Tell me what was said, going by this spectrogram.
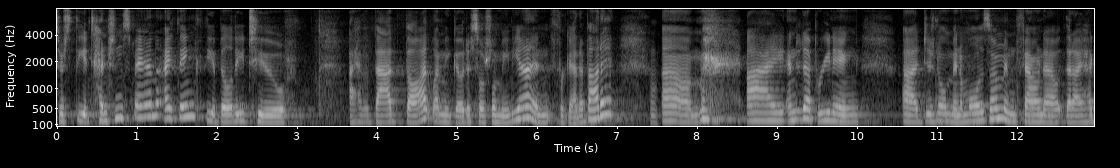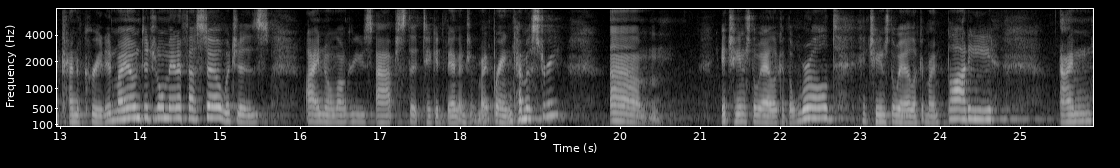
just the attention span, I think, the ability to, I have a bad thought, let me go to social media and forget about it. Um, I ended up reading uh, digital minimalism and found out that I had kind of created my own digital manifesto, which is I no longer use apps that take advantage of my brain chemistry. Um, it changed the way I look at the world, it changed the way I look at my body. I'm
